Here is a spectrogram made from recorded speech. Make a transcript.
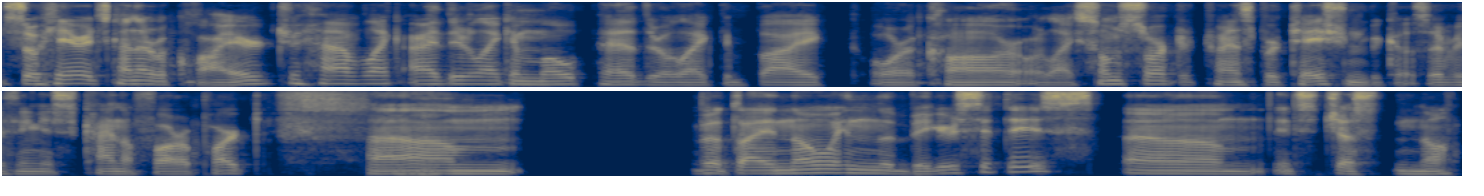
so here it's kind of required to have like either like a moped or like a bike or a car or like some sort of transportation because everything is kind of far apart. Um, but I know in the bigger cities, um, it's just not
